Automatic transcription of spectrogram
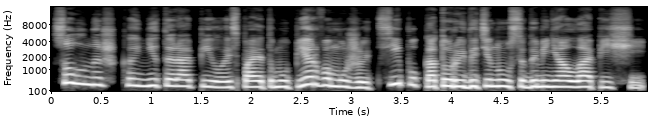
Солнышко не торопилось, поэтому первому же типу, который дотянулся до меня лапищей,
